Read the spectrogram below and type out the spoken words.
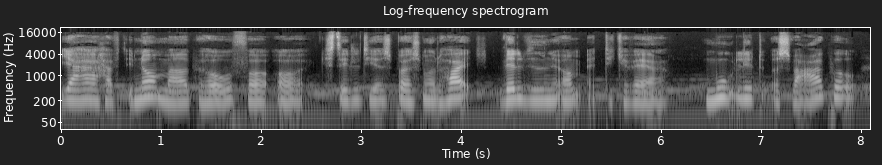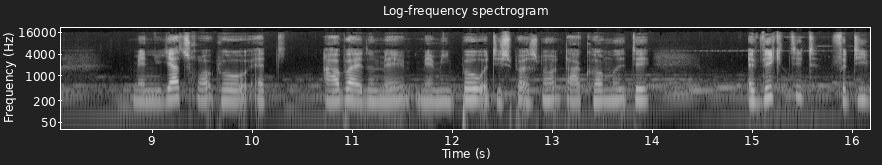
Jeg har haft enormt meget behov for at stille de her spørgsmål højt, velvidende om, at det kan være umuligt at svare på, men jeg tror på, at arbejdet med, med min bog og de spørgsmål, der er kommet i det, er vigtigt, fordi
